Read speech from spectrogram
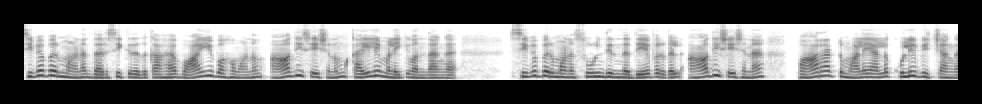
சிவபெருமான தரிசிக்கிறதுக்காக வாயு பகவானும், ஆதிசேஷனும் கைலை மலைக்கு வந்தாங்க. சிவபெருமான சூழ்ந்திருந்த தேவர்கள் ஆதிசேஷனை பாராட்டு மழையால குளிர்விச்சாங்க.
